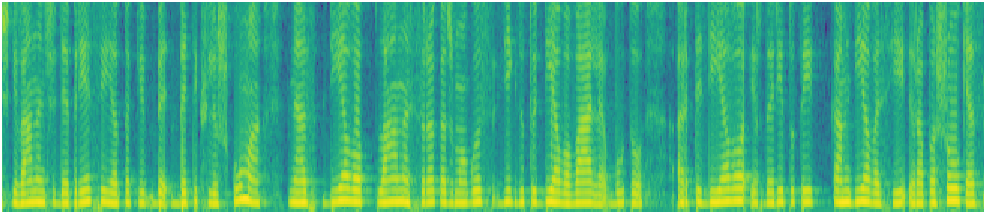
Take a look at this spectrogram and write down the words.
išgyvenančių depresiją, tokį be, betiksliškumą, nes Dievo planas yra, kad žmogus vykdytų Dievo valią, būtų arti Dievo ir darytų tai, kam Dievas jį yra pašaukęs.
